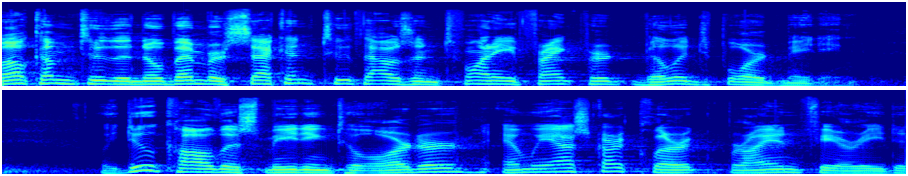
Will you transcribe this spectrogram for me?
Welcome to the November 2nd, 2020 Frankfort Village Board meeting. We do call this meeting to order, and we ask our clerk, Brian Feary, to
